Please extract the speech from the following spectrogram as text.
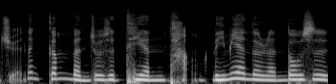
觉，那根本就是天堂，里面的人都是，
